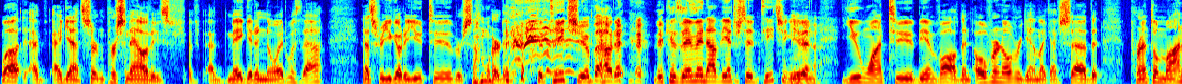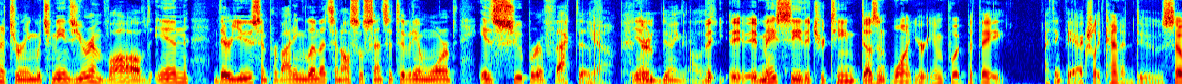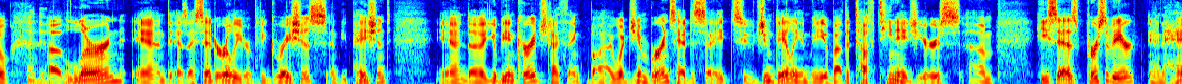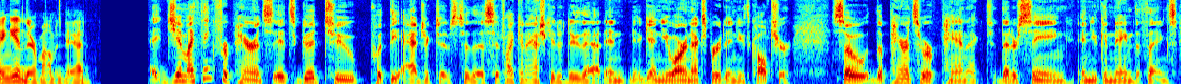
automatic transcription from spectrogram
Well, I- again, certain personalities f- may get annoyed with that. That's where you go to YouTube or somewhere to, to teach you about it because they may not be interested in teaching you. Yeah. And you want to be involved. And over and over again, like I've said, that parental monitoring, which means you're involved in their use and providing limits and also sensitivity and warmth, is super effective Yeah. in They're- doing all this. The, it, it may see that your teen doesn't want your input, but they, I think they actually kind of do. So Uh, learn, and as I said earlier, be gracious and be patient. And uh, you'll be encouraged, I think, by what Jim Burns had to say to Jim Daly and me about the tough teenage years. Um, he says, persevere and hang in there, mom and dad. Hey, Jim, I think for parents, it's good to put the adjectives to this, if I can ask you to do that. And again, you are an expert in youth culture. So the parents who are panicked, that are seeing, and you can name the things,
